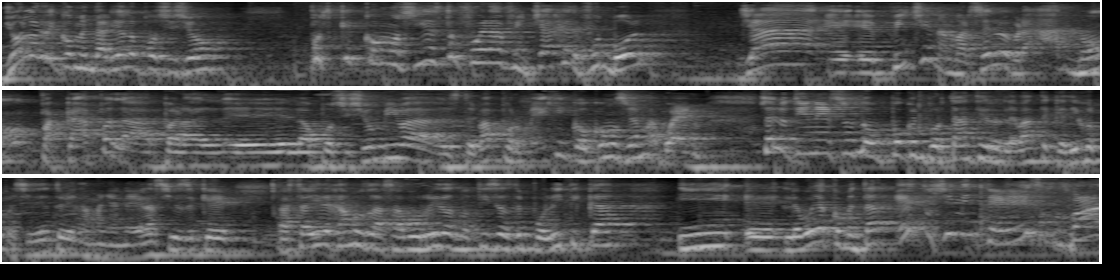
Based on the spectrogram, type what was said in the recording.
Yo le recomendaría a la oposición, pues que como si esto fuera fichaje de fútbol, ya eh, eh, a Marcelo Ebrard, ¿no? Para acá, para la, para la oposición viva, este, va por México, ¿cómo se llama? Bueno, o sea, lo tiene, eso es lo poco importante y relevante que dijo el presidente hoy en la mañanera. Así es de que hasta ahí dejamos las aburridas noticias de política y eh, le voy a comentar, esto sí me interesa, papá.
